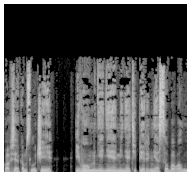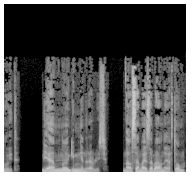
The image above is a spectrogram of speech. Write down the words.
Во всяком случае, его мнение меня теперь не особо волнует. Я многим не нравлюсь. Но самое забавное в том,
